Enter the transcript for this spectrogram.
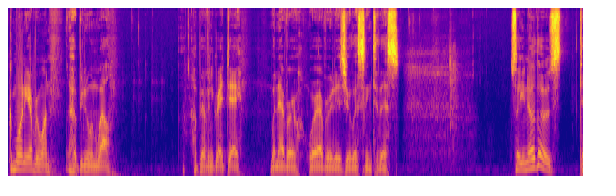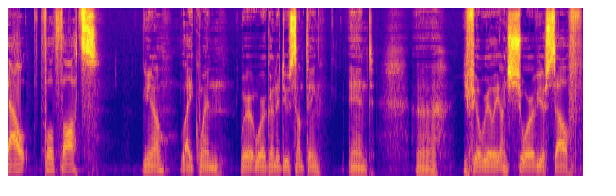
Good morning, everyone. I hope you're doing well. Hope you're having a great day whenever, wherever it is you're listening to this. So, you know, those doubtful thoughts, you know, like when we're, we're going to do something and uh, you feel really unsure of yourself,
